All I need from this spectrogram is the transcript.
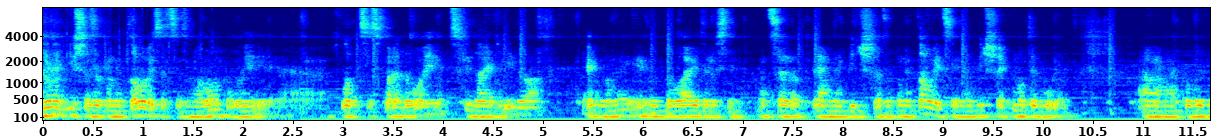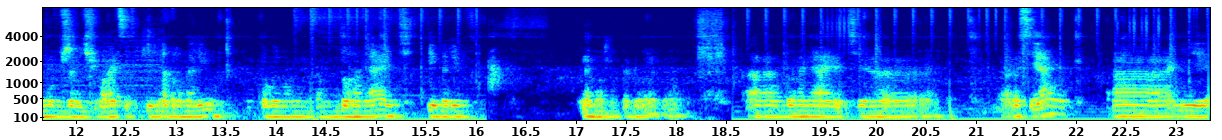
Мені найбільше запам'ятовується це загалом, коли е, хлопці з передової скидають відео, як вони вбивають русні. Це прям найбільше запам'ятовується і найбільше як мотивує. А коли в них вже відчувається такий адреналін, коли вони там доганяють підерів, не можна так говорити, ну, доганяють е, росіянів і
